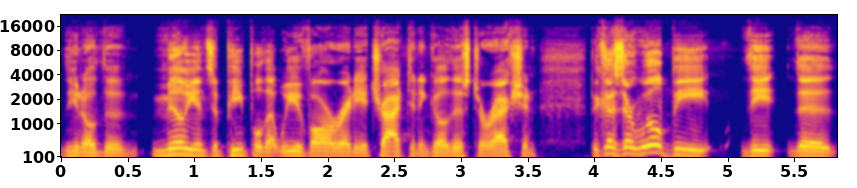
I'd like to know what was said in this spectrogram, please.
you know the millions of people that we've already attracted and go this direction because there will be the the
